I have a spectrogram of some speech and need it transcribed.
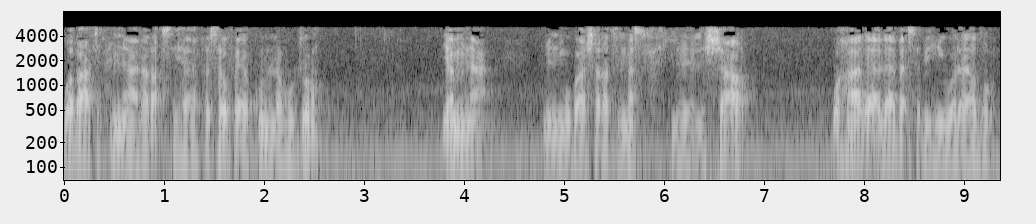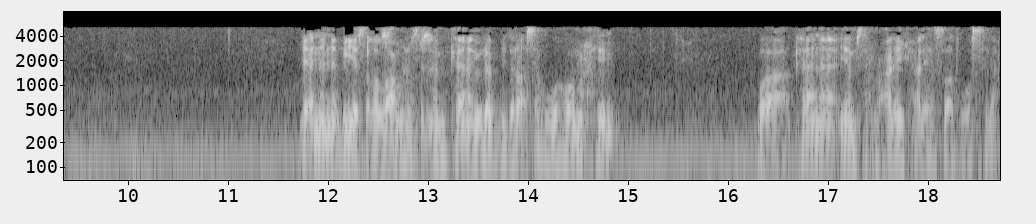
وضعت الحنة على رأسها فسوف يكون له جرم يمنع من مباشرة المسح للشعر وهذا لا بأس به ولا يضر. لأن النبي صلى الله عليه وسلم كان يلبد رأسه وهو محرم وكان يمسح عليه عليه الصلاة والسلام.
